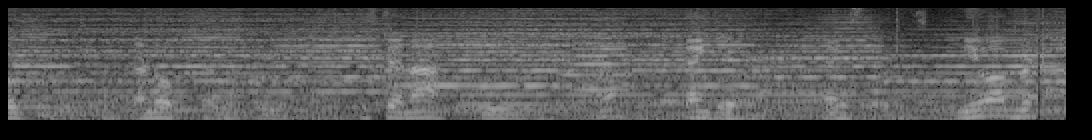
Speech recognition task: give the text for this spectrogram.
ಹೋಗ್ತಾರೆ. ಮಾಡ್ಕೊಂಡು ಹೋಗ್ತಾರೆ. ಇಷ್ಟೇನಾ? ಥ್ಯಾಂಕ್ ಯು ಥ್ಯಾಂಕ್ಸ್ ನೀವಾಗ ಬಿಟ್ಟು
